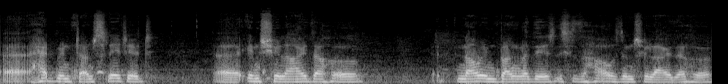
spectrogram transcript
uh, had been translated uh, in Shilai Daha, now in Bangladesh. This is the house in Shilai Daha,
